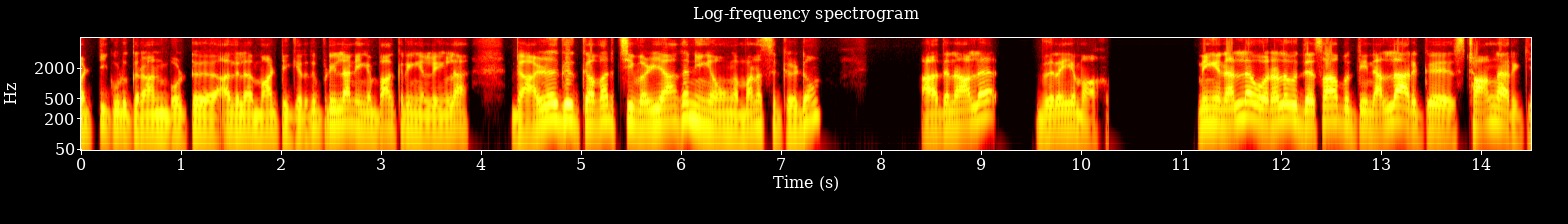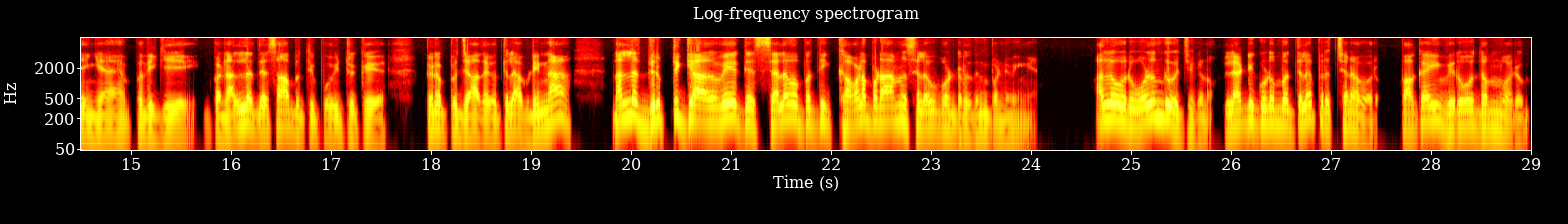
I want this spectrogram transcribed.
வட்டி கொடுக்குறான்னு போட்டு அதில் மாட்டிக்கிறது. இப்படிலாம் நீங்கள் பார்க்குறீங்க இல்லைங்களா? இந்த அழகு கவர்ச்சி வழியாக நீங்கள் உங்கள் மனசு கெடும். அதனால் விரயமாகும். நீங்கள் நல்ல ஓரளவு தசாபுத்தி நல்லா இருக்கு ஸ்ட்ராங்காக இருக்கீங்க இப்போதைக்கு. இப்போ நல்ல தசாபுத்தி போயிட்டுருக்கு பிறப்பு ஜாதகத்தில் அப்படின்னா நல்ல திருப்திக்காகவே செலவை பற்றி கவலைப்படாமல் செலவு பண்ணுறதுன்னு பண்ணுவீங்க. அதில் ஒரு ஒழுங்கு வச்சுக்கணும். இல்லாட்டி குடும்பத்தில் பிரச்சனை வரும். பகை விரோதம் வரும்.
